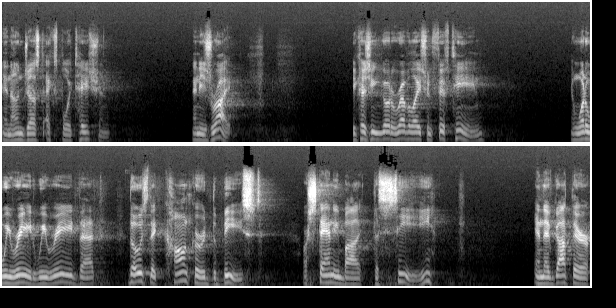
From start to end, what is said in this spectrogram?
and unjust exploitation. And he's right. Because you can go to Revelation 15, and what do we read? We read that those that conquered the beast are standing by the sea, and they've got their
